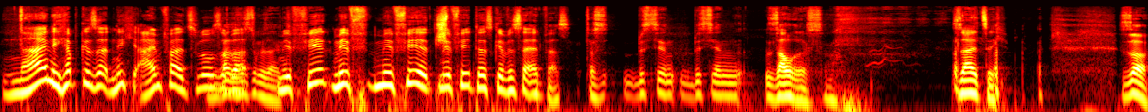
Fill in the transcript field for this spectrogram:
Nein, ich habe gesagt, nicht einfallslos, Was aber hast du gesagt? mir fehlt, mir, mir fehlt, mir fehlt das gewisse Etwas. das ist ein bisschen, bisschen saures. Salzig. So,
